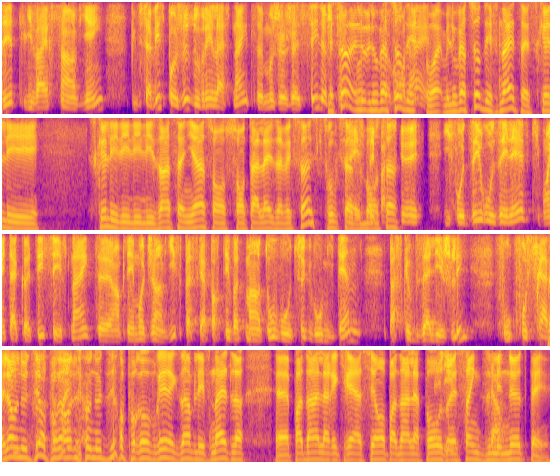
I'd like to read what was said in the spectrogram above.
dites, l'hiver s'en vient. Puis vous savez, c'est pas juste d'ouvrir la fenêtre. Moi, je, je sais. Là, mais ça, l'ouverture des, ouais, mais l'ouverture des fenêtres, est-ce que les est-ce que les, les, les, enseignants sont, sont à l'aise avec ça? Est-ce qu'ils trouvent que ça a ben, du bon sens? il faut dire aux élèves qui vont être à côté ces fenêtres euh, en plein mois de janvier, c'est parce qu'apportez votre manteau, vos trucs, vos mitaines, parce que vous allez geler. Faut, faut se rappeler. Mais là, on nous dit, on pourrait, on, nous dit, on pourrait ouvrir, exemple, les fenêtres là, euh, pendant la récréation, pendant la pause, un 5-10 minutes. Ben,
